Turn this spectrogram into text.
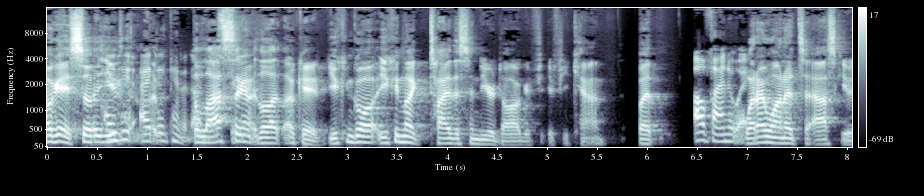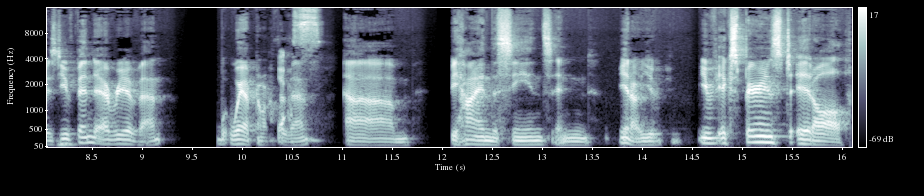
Okay, so you. I did, I did paint the dog. The last thing, the, okay, you can go. You can like tie this into your dog if if you can, but I'll find a way. What I wanted to ask you is, you've been to every event way up north yes. event um, behind the scenes and you know you've you've experienced it all.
